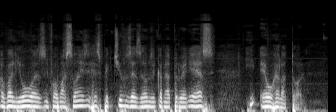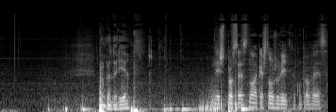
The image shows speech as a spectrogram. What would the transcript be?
avaliou as informações e respectivos exames encaminhados pelo INS e é o relatório. Procuradoria. Neste processo não há questão jurídica controversa.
